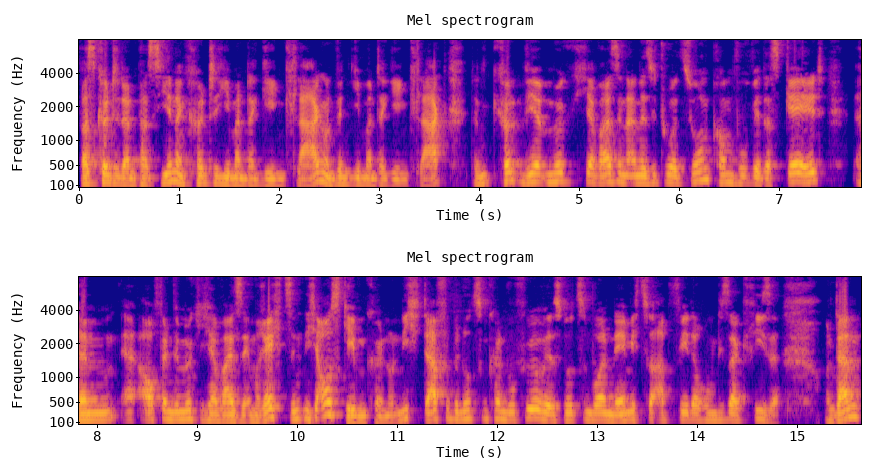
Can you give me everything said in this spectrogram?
was könnte dann passieren? Dann könnte jemand dagegen klagen. Und wenn jemand dagegen klagt, dann könnten wir möglicherweise in eine Situation kommen, wo wir das Geld, ähm, äh, auch wenn wir möglicherweise im Recht sind, nicht ausgeben können und nicht dafür benutzen können, wofür wir es nutzen wollen, nämlich zur Abfederung dieser Krise. Und dann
